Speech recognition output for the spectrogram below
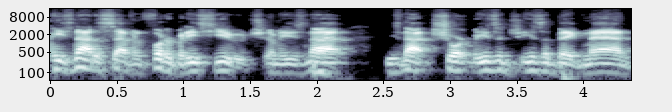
He's not a seven footer, but he's huge. I mean, he's not he's not short, but he's a he's a big man.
